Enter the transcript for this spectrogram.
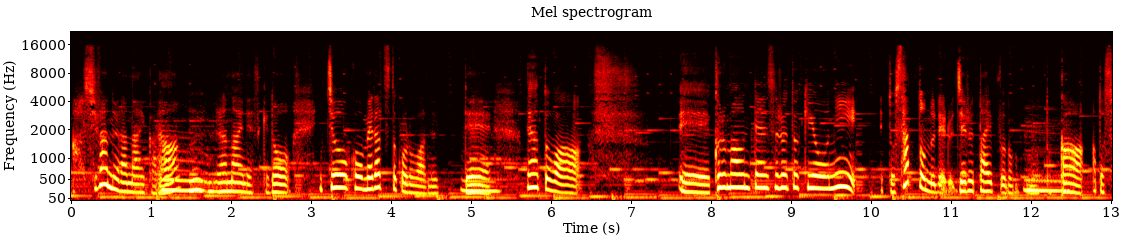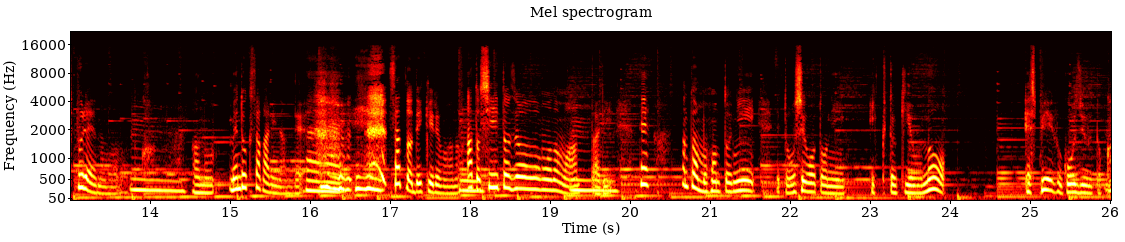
足は塗らないから、うん。塗らないですけど一応こう目立つところは塗って、であとは、えー、車を運転する時用にと、さっと塗れるジェルタイプのものとか、あとスプレーのものとか、あの面倒くさがりなんで、はい、さっとできるもの、あとシート状のものもあったり、であとはもう本当に、えっと、お仕事に行く時用の SPF50 とか、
